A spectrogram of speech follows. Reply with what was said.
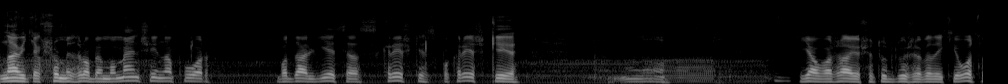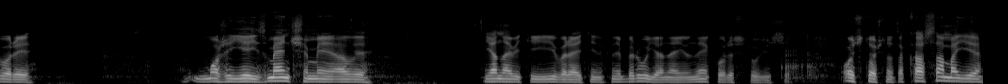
Навіть якщо ми зробимо менший напор, вода лється з кришки, з покришки. Ну, я вважаю, що тут дуже великі отвори. Може є і з меншими, але я навіть її в рейтинг не беру, я нею не користуюся. Ось точно така сама є.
